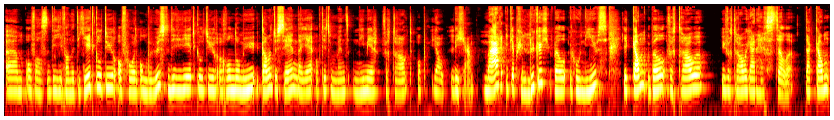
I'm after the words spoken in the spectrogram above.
um, of als die van de dieetcultuur, of gewoon onbewust de dieetcultuur rondom u, kan het dus zijn dat jij op dit moment niet meer vertrouwt op jouw lichaam. Maar ik heb gelukkig wel goed nieuws. Je kan wel vertrouwen, je vertrouwen gaan herstellen dat kan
